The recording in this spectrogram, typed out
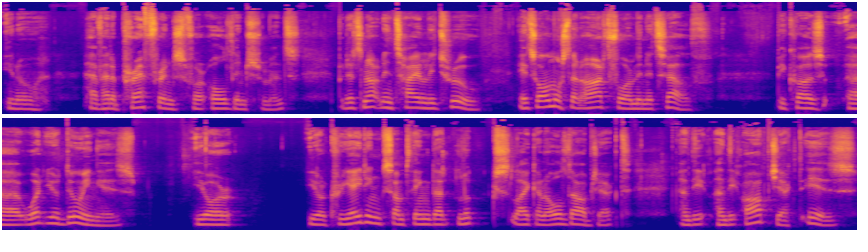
you know have had a preference for old instruments, but it's not entirely true. It's almost an art form in itself because uh, what you're doing is you're you're creating something that looks like an old object, and the and the object is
